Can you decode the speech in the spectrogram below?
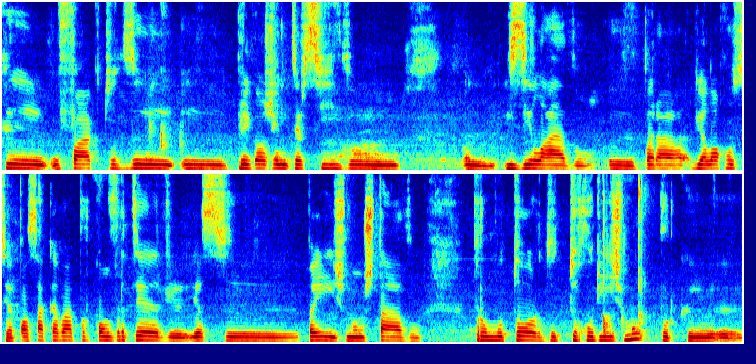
que o facto de Prigogine ter sido exilado para a Bielorrússia possa acabar por converter esse país num Estado promotor de terrorismo, porque eh,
